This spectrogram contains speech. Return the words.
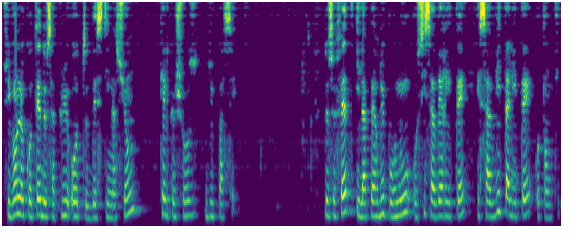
suivant le côté de sa plus haute destination, quelque chose du passé. De ce fait, il a perdu pour nous aussi sa vérité et sa vitalité authentique.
